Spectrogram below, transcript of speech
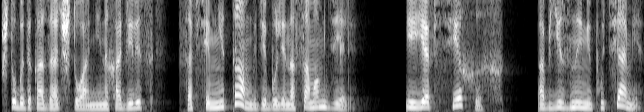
чтобы доказать, что они находились совсем не там, где были на самом деле. И я всех их объездными путями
